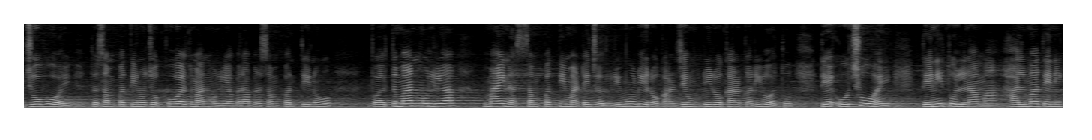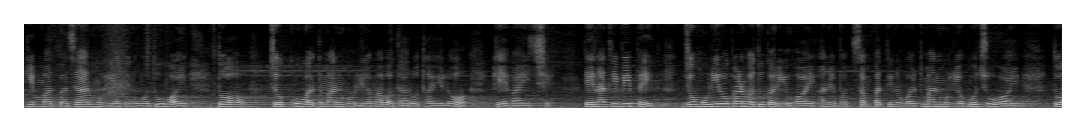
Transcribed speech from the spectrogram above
જોવું હોય તો સંપત્તિનું ચોખ્ખું વર્તમાન મૂલ્ય, બરાબર? સંપત્તિનું વર્તમાન મૂલ્ય માઇનસ સંપત્તિ માટે જરૂરી મૂડી રોકાણ. જે મૂડી રોકાણ કર્યું હતું તે ઓછું હોય તેની તુલનામાં હાલમાં તેની કિંમત બજાર મૂલ્ય તેનું વધુ હોય તો ચોખ્ખું વર્તમાન મૂલ્યમાં વધારો થયેલો કહેવાય છે. તેનાથી વિપરીત, જો મૂડીરોકાણ વધુ કર્યું હોય અને સંપત્તિનું વર્તમાન મૂલ્ય ઓછું હોય તો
